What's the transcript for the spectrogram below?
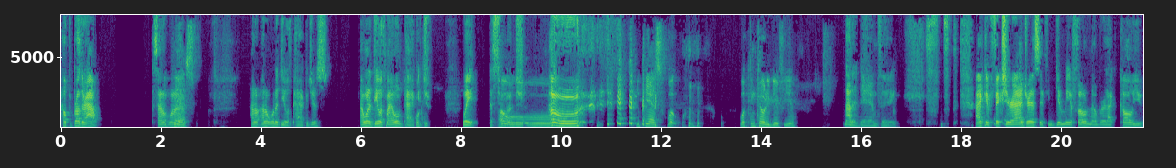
Help a brother out because I don't want to. Yes. I don't. I don't want to deal with packages. I want to deal with my own package. Okay. Wait, that's too much. Oh, Oh, UPS. What what can Cody do for you? not a damn thing. I can fix your address if you give me a phone number and I can call you.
